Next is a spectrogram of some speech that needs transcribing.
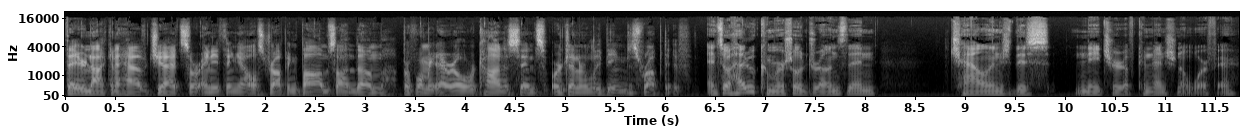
that you're not going to have jets or anything else dropping bombs on them, performing aerial reconnaissance, or generally being disruptive. And so, how do commercial drones then challenge this nature of conventional warfare?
